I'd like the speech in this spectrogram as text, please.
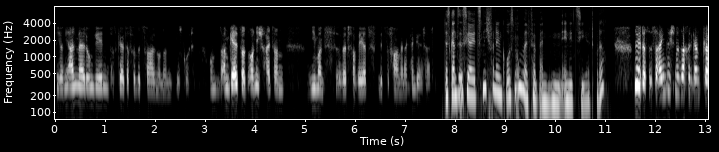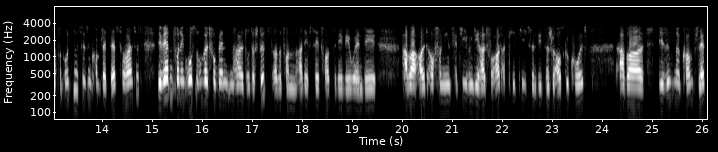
sich an die Anmeldung gehen, das Geld dafür bezahlen und dann ist gut. Und am Geld soll es auch nicht scheitern niemand wird verwehrt, mitzufahren, wenn er kein Geld hat. Das Ganze ist ja jetzt nicht von den großen Umweltverbänden initiiert, oder? Nee, das ist eigentlich eine Sache, die ganz klar von unten ist. Wir sind komplett selbstverwaltet. Wir werden von den großen Umweltverbänden halt unterstützt, also von ADFC, VCD, BUND, aber halt auch von Initiativen, die halt vor Ort aktiv sind, wie zum Beispiel ausgekohlt. Aber wir sind eine komplett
